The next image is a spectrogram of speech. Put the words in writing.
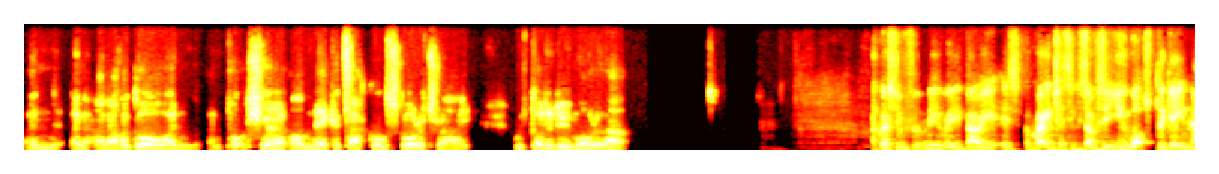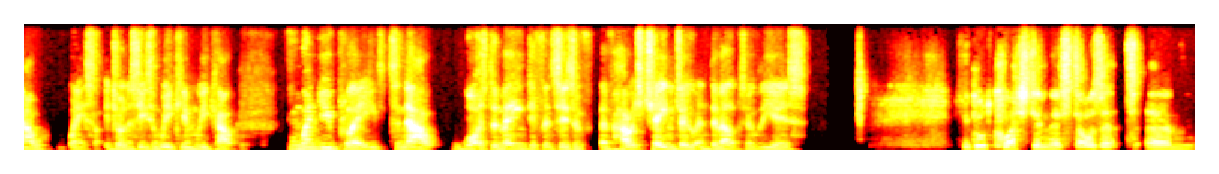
and and, and have a go and and put a shirt on, make a tackle, score a try. We've got to do more of that. A question for me, really, Barrie, is quite interesting because obviously you watched the game now when it's during the season, week in, week out from when you played to now, what is the main differences of, of how it's changed and developed over the years? It's a good question. This I was at um,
